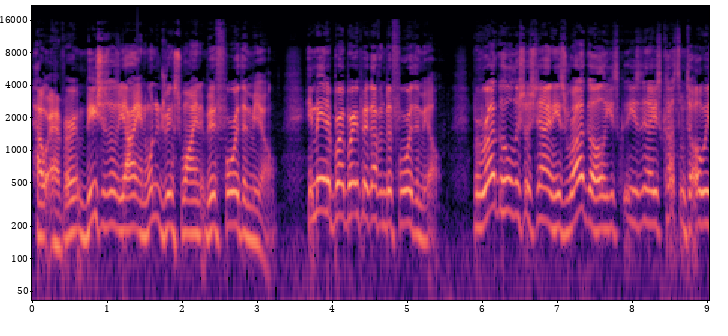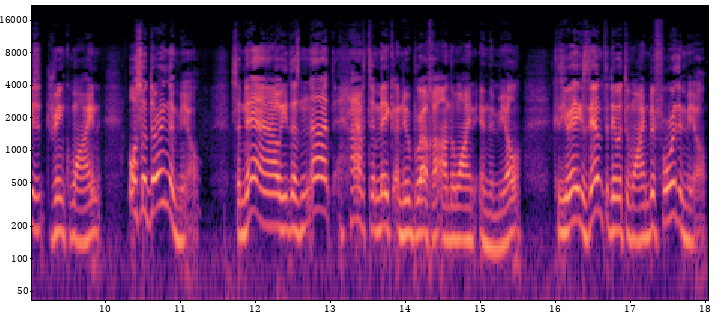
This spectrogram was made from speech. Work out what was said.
However, Misha yayin, one who drinks wine before the meal, he made a break oven before the meal. He's ruggle. He's he's you know he's accustomed to always drink wine, also during the meal. So now he does not have to make a new bracha on the wine in the meal because already exempted it with the wine before the meal.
